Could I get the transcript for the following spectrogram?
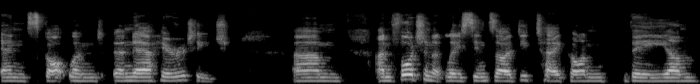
and Scotland and our heritage. Um, unfortunately, since I did take on the um,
